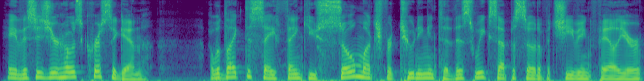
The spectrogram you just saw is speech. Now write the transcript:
Hey, this is your host, Chris, again. I would like to say thank you so much for tuning into this week's episode of Achieving Failure,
